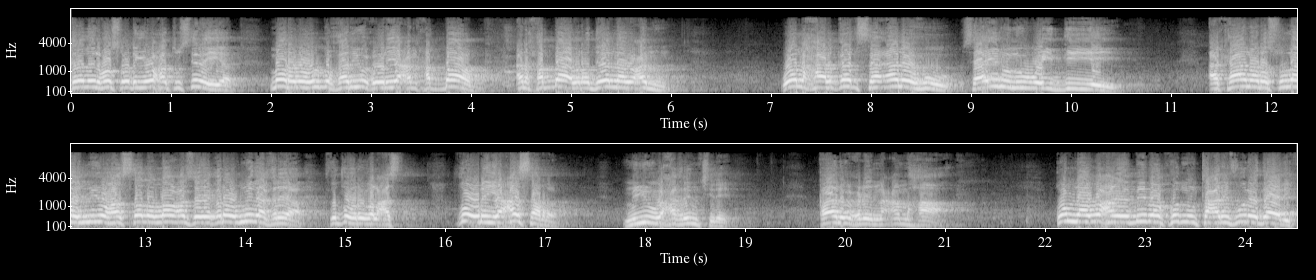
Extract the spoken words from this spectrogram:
qirada in hoos soo dhigay waxaa tusinaya. Maa rawaahu lbukhaariy wuxuu wariya can xabaab can khabaab radia allahu canhu. Walxaal qad sa'alahu saa-ilun uu weydiiyey akaana rasuul lahi miyuuha sala allahu alay slm yaqra-u mid akriya fi duhri waalcasr duhr iyo casar miyuu wax akrin jiray. Qaala wuxu uhi nacam haa. Qulnaa waxaan bima kuntum tacrifuuna dalik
